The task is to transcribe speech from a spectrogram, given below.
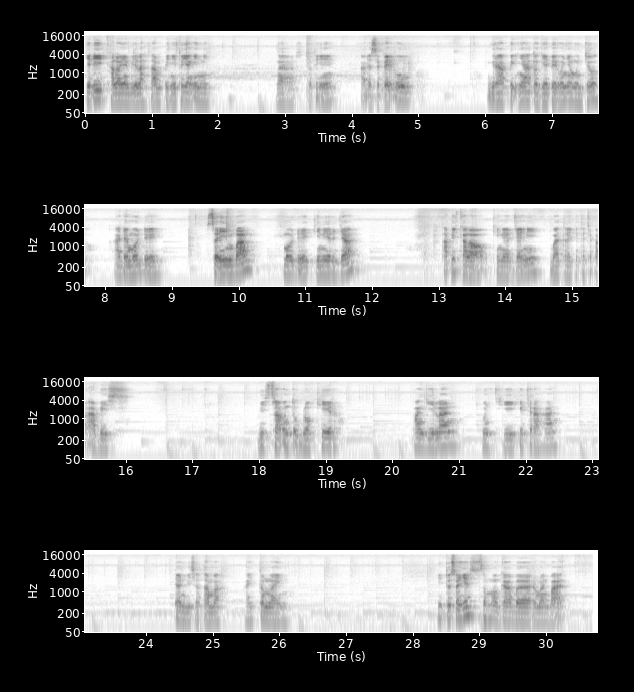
Jadi kalau yang bilah samping itu yang ini. Nah, seperti ini. Ada CPU, grafiknya atau GPU-nya muncul, ada mode seimbang, mode kinerja, tapi kalau kinerja ini baterai kita cepat habis. Bisa untuk blokir panggilan kunci kecerahan dan bisa tambah item lain. Itu saja semoga bermanfaat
